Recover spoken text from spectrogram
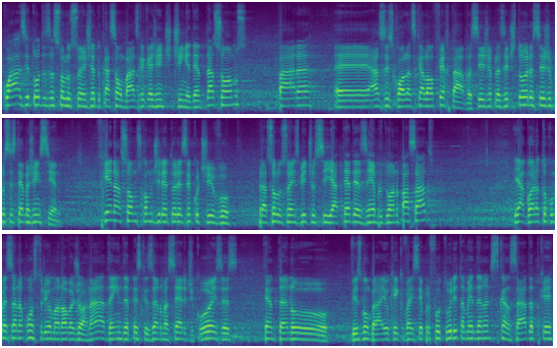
quase todas as soluções de educação básica que a gente tinha dentro da Somos para é, as escolas que ela ofertava, seja para as editoras, seja para os sistemas de ensino. Fiquei na Somos como diretor executivo para soluções B2C até dezembro do ano passado e agora estou começando a construir uma nova jornada, ainda pesquisando uma série de coisas, tentando vislumbrar o que, que vai ser para o futuro e também dando uma descansada, porque,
